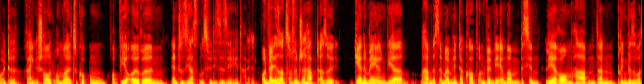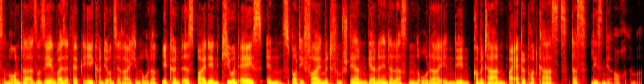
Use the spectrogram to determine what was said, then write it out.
heute reingeschaut, um mal zu gucken, ob wir euren Enthusiasmus für diese Serie teilen. Und wenn ihr sonst noch Wünsche habt, also gerne mailen. Wir haben das immer im Hinterkopf und wenn wir irgendwann ein bisschen Leerraum haben, dann bringen wir sowas immer unter. Also serienweise.web.de könnt ihr uns erreichen oder ihr könnt es bei den Q&As in Spotify mit fünf Sternen gerne hinterlassen oder in den Kommentaren bei Apple Podcasts. Das lesen wir auch immer.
